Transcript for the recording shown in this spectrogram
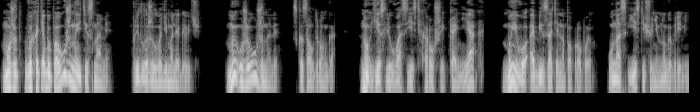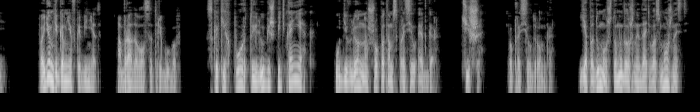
«Может, вы хотя бы поужинаете с нами?» – предложил Вадим Олегович. «Мы уже ужинали», – сказал Дронга. «Но если у вас есть хороший коньяк, мы его обязательно попробуем. У нас есть еще немного времени». «Пойдемте ко мне в кабинет», – обрадовался Трегубов. «С каких пор ты любишь пить коньяк?» – удивленно шепотом спросил Эдгар. «Тише», – попросил Дронга. Я подумал, что мы должны дать возможность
